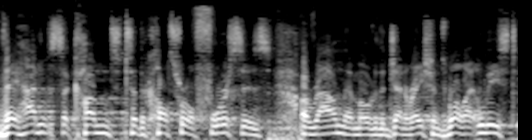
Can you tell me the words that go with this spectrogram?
They hadn't succumbed to the cultural forces around them over the generations. Well, at least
